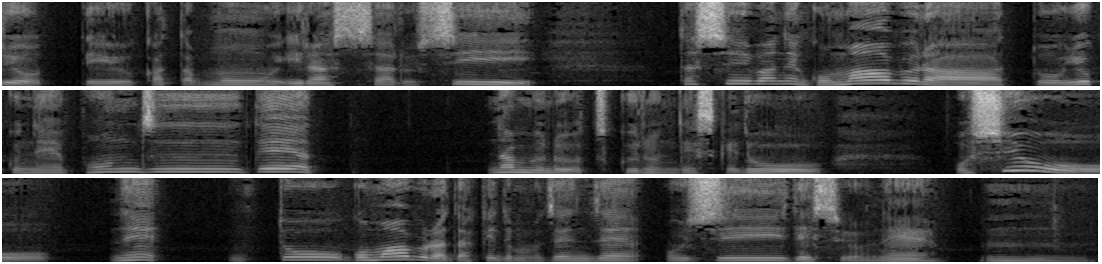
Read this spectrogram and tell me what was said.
塩っていう方もいらっしゃるし、私はね、ごま油とよくね、ポン酢でナムルを作るんですけど、お塩をね、とごま油だけでも全然美味しいですよね。うん。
